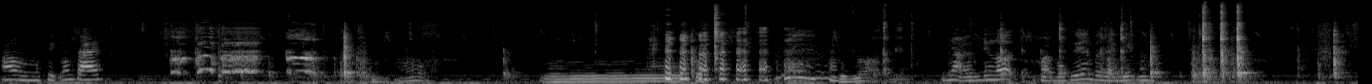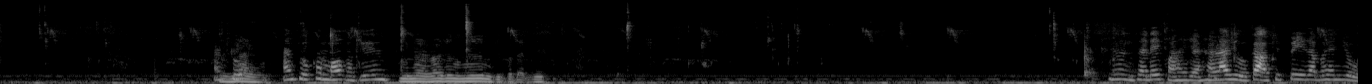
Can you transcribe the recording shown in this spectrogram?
เอามาผิดลงซ้ายเอาอืมสุดยอด อยากกินรสขอดบอกกินไปใส่ดิบนะอันมันชุกง่ายอันชุกข้าวหมกมากินมันง่ายเราจะมือมันกินประดับดิ นึ่งใช้ได้ขอให้เยอะให้เราอยู่เก้าสิบปีเราไม่เห็นอยู่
